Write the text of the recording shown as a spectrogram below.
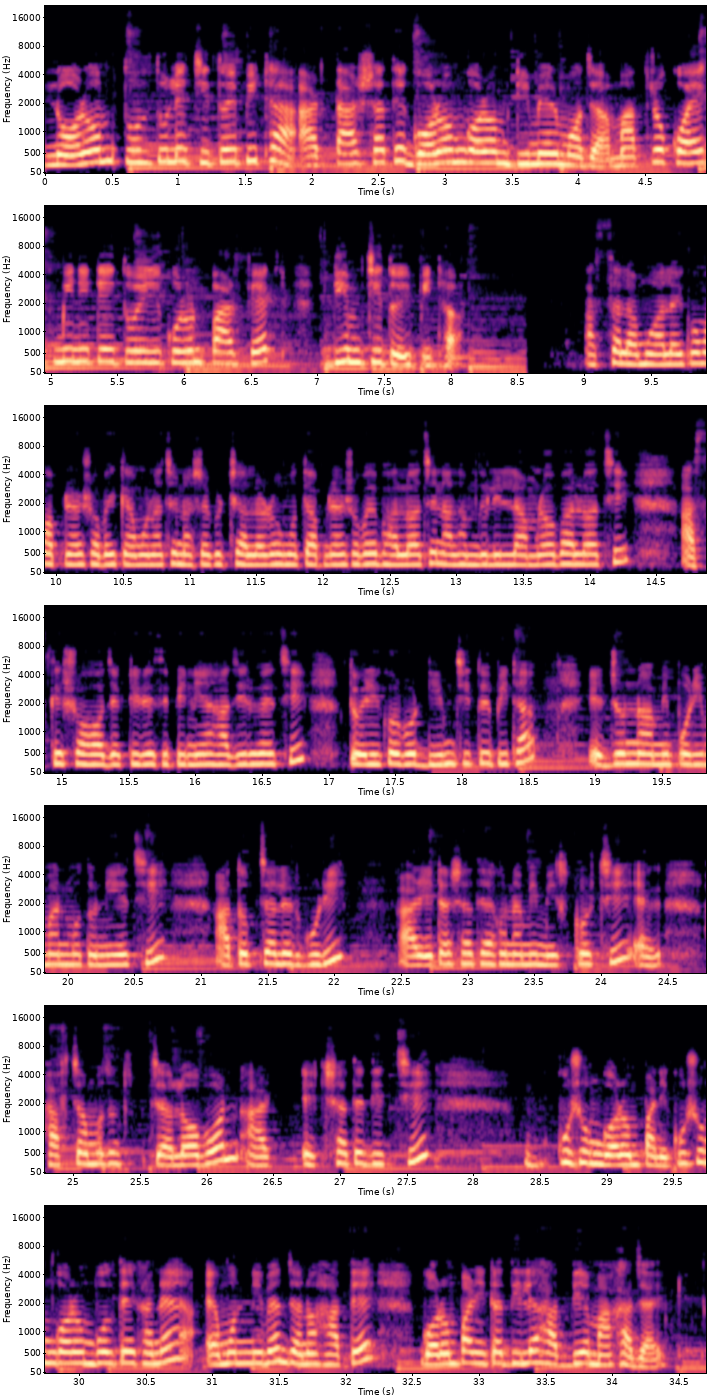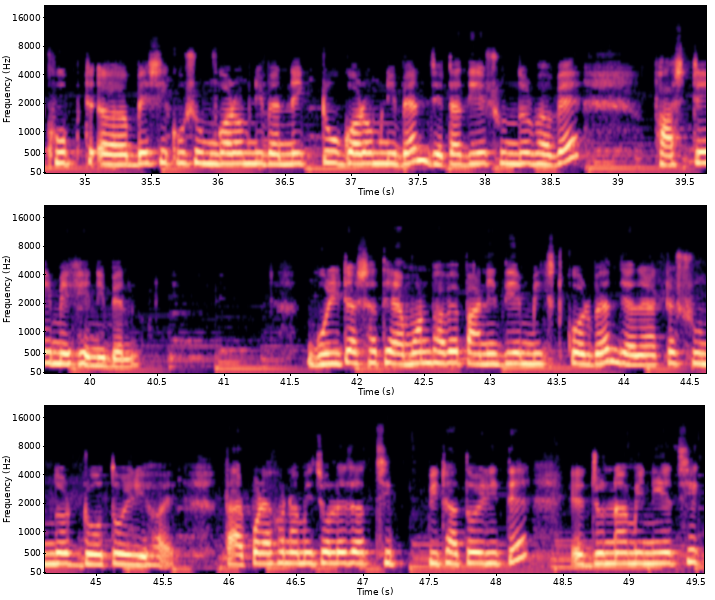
নরম তুলতুলে চিতই পিঠা আর তার সাথে গরম গরম ডিমের মজা। মাত্র কয়েক মিনিটেই তৈরি করুন পারফেক্ট ডিম চিতই পিঠা। আসসালামু আলাইকুম, আপনারা সবাই কেমন আছেন? আশা করছি আল্লাহর রহমতে আপনারা সবাই ভালো আছেন। আলহামদুলিল্লাহ, আমরাও ভালো আছি। আজকে সহজ একটি রেসিপি নিয়ে হাজির হয়েছি। তৈরি করব ডিম চিতই পিঠা। এর জন্য আমি পরিমাণ মতো নিয়েছি আতপ চালের গুঁড়ি। আর এটার সাথে এখন আমি মিক্স করছি হাফ চামচ লবণ। আর এর সাথে দিচ্ছি কুসুম গরম পানি। কুসুম গরম বলতে এখানে এমন নেবেন যেন হাতে গরম পানিটা দিলে হাত দিয়ে মাখা যায়। খুব বেশি কুসুম গরম নেবেন না, একটু গরম নেবেন, যেটা দিয়ে সুন্দরভাবে ফার্স্টেই মেখে নেবেন। গুঁড়িটার সাথে এমনভাবে পানি দিয়ে মিক্সড করবেন যেন একটা সুন্দর ডো তৈরি হয়। তারপর এখন আমি চলে যাচ্ছি পিঠা তৈরিতে। এর জন্য আমি নিয়েছি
